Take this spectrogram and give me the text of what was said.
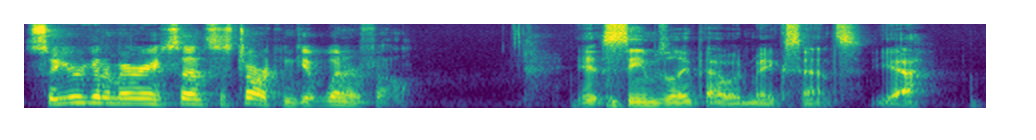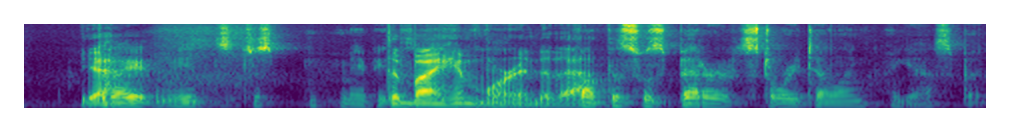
"So you're going to marry Sansa Stark and get Winterfell?" It seems like that would make sense. Yeah. Yeah. But I, it's just maybe to buy him more into that. thought this was better storytelling, I guess. But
